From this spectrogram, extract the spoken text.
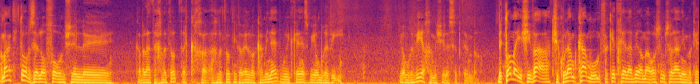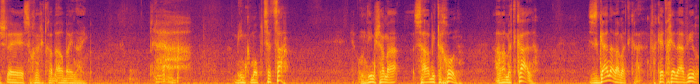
אמרתי, טוב, זה לא פורום של אה, קבלת החלטות, החלטות נקבל בקבינט והוא יתכנס ביום רביעי. יום רביעי, החמישי לספטמבר. בתום הישיבה, כשכולם קמו, מפקד חיל האוויר אמר, ראש הממשלה, אני מבקש לשוחח איתך בארבע עיניים. מין כמו פצצה. עומדים שם שר הביטחון, הרמטכ"ל, סגן הרמטכ"ל, מפקד חיל האוויר,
